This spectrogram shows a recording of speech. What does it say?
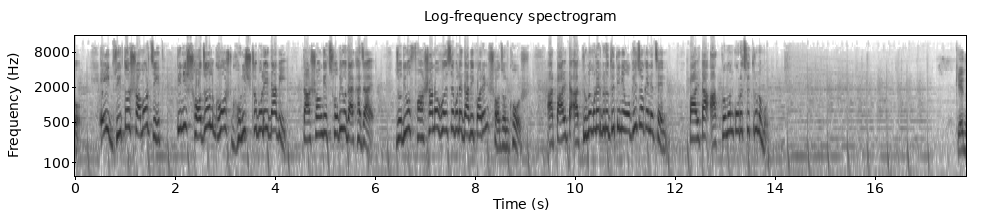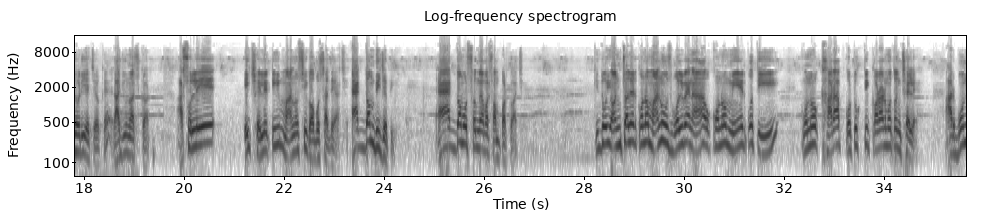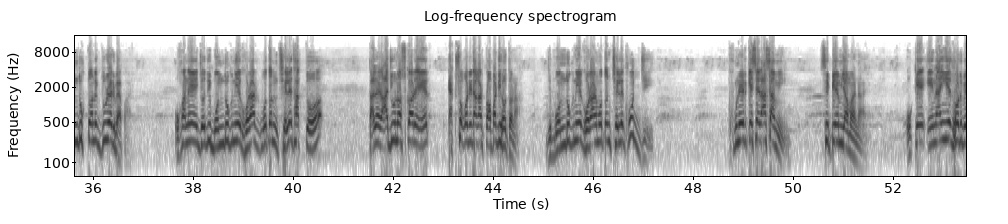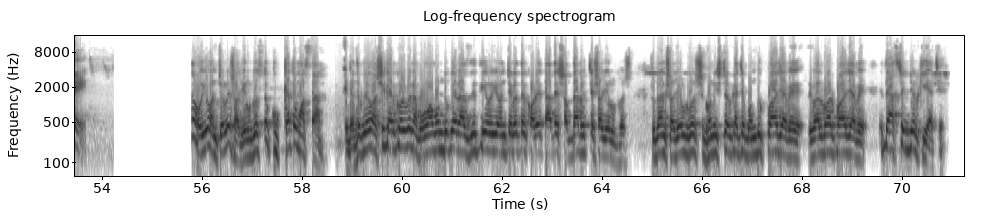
এই ধৃত সমরজিৎ তিনি সজল ঘোষ ঘনিষ্ঠ বলেই দাবি। তার সঙ্গে ছবিও দেখা যায়। যদিও ফাঁসানো হয়েছে বলে দাবি করেন সজল ঘোষ। আর পাল্টা তৃণমূলের বিরুদ্ধে তিনি অভিযোগ এনেছেন। পাল্টা আক্রমণ করেছে তৃণমূল। কে ধরিয়েছে, ওকে? রাজু নস্কর। আসলে এই ছেলেটি মানসিক অবসাদে আছে, একদম বিজেপি। একদম ওর সঙ্গে আমার সম্পর্ক আছে। কিন্তু ওই অঞ্চলের কোনো মানুষ বলবে না, ও কোনো মেয়ের প্রতি কোনো খারাপ কটূক্তি করার মতন ছেলে। আর বন্দুক তো অনেক দূরের ব্যাপার। ওখানে যদি বন্দুক নিয়ে ঘোরার মতন ছেলে থাকতো, তাহলে রাজু নস্করের একশো কোটি টাকার প্রপার্টি হতো না। যে বন্দুক নিয়ে ঘোরার মতন ছেলে খুঁজছি খুনের কেসের আসামি, সিপিএম জামানায়। ওকে এনআইএ ধরবে। ওই অঞ্চলে সজল ঘোষ তো কুখ্যাত মাস্তান। এটা তো কেউ অস্বীকার করবে না। বোমা বন্দুকের রাজনীতি ওই অঞ্চলে তো করে তাদের সর্দার হচ্ছে সজল ঘোষ। সুতরাং সজল ঘোষ ঘনিষ্ঠর কাছে বন্দুক পাওয়া যাবে, রিভলভার পাওয়া যাবে। এতে আশ্চর্যের কি আছে?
